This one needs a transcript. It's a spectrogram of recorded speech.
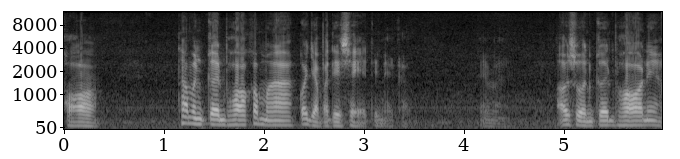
พอ ถ้ามันเกินพอเข้ามาก็อย่าปฏิเสธทีนี้ครับ เอาส่วนเกินพอเนี่ย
